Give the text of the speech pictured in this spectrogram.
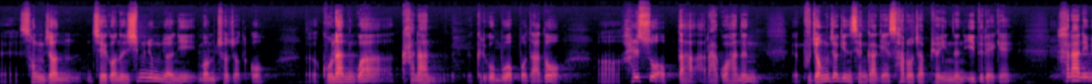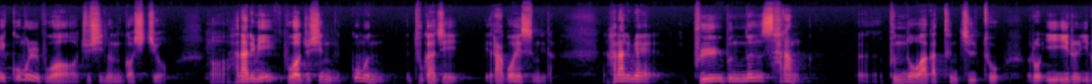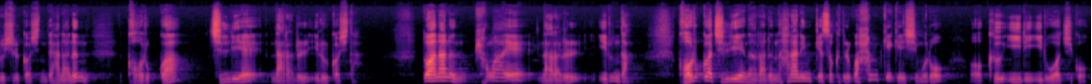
에, 성전 재건은 16년이 멈춰졌고 어, 고난과 가난 그리고 무엇보다도 어, 할수 없다라고 하는 부정적인 생각에 사로잡혀 있는 이들에게 하나님이 꿈을 부어 주시는 것이지요. 어, 하나님이 부어 주신 꿈은 두 가지라고 했습니다. 하나님의 불붙는 사랑, 어, 분노와 같은 질투로 이 일을 이루실 것인데 하나는 거룩과 진리의 나라를 이룰 것이다. 또 하나는 평화의 나라를 이룬다. 거룩과 진리의 나라는 하나님께서 그들과 함께 계심으로 어, 그 일이 이루어지고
